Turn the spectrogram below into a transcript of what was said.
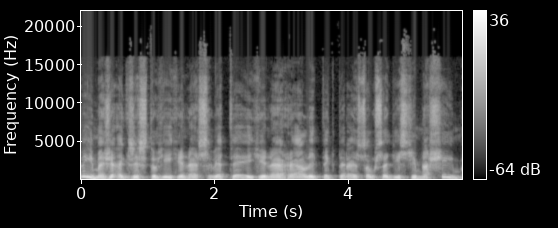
Víme, že existují jiné světy, jiné reality, které sousedí s tím naším.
